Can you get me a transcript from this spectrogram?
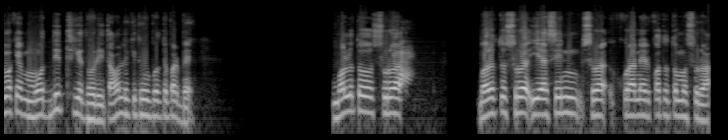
তোমাকে মসজিদ থেকে ধরি তাহলে কি তুমি বলতে পারবে? বলো তো সূরা হ্যাঁ। বলো তো সূরা ইয়াসিন সূরা কোরআনের কততম সূরা?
